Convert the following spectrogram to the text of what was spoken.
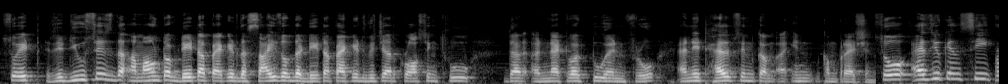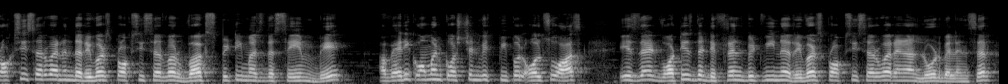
So it reduces the amount of data packet the size of the data packets which are crossing through the uh, network to and fro and it helps in com uh, in compression. So as you can see proxy server and the reverse proxy server works pretty much the same way a very common question which people also ask is that what is the difference between a reverse proxy server and a load balancer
